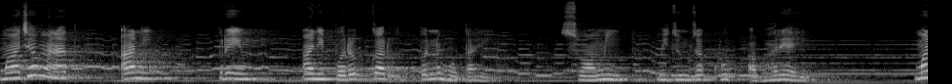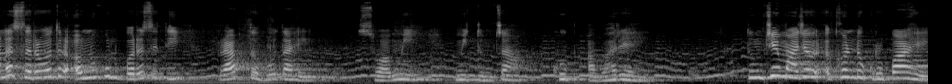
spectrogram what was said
माझ्या मनात आणि प्रेम आणि परोपकार उत्पन्न होत आहे. स्वामी मी तुमचा खूप आभारी आहे. मला सर्वत्र अनुकूल परिस्थिती प्राप्त होत आहे. स्वामी मी तुमचा खूप आभारी आहे. तुमची माझ्यावर अखंड कृपा आहे.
